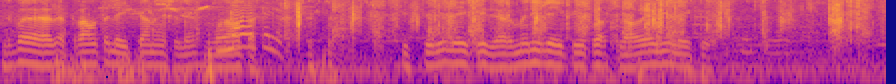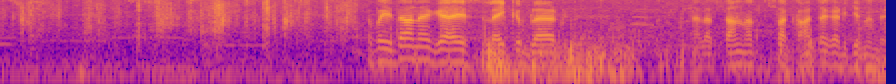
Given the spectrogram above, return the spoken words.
ഇതിപ്പോൾ എത്രാമത്തെ ലേക്കാണ് വെച്ചാൽ മൂന്നാമത്തെ. ഇറ്റലി ലേക്ക് ജർമ്മനി ലേക്ക് ഇപ്പോൾ സ്ലോവേനിയ ലേക്ക് അപ്പോൾ ഇതാണ് ഗ്യാസ് ലൈക്ക് ബ്ലഡ് തണുത്ത കാറ്റൊക്കെ അടിക്കുന്നുണ്ട്.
